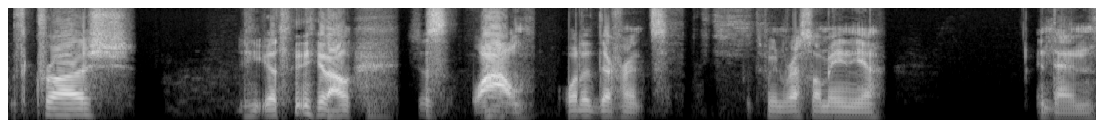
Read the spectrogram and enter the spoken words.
with Crush. You got you know just wow, what a difference between WrestleMania and then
